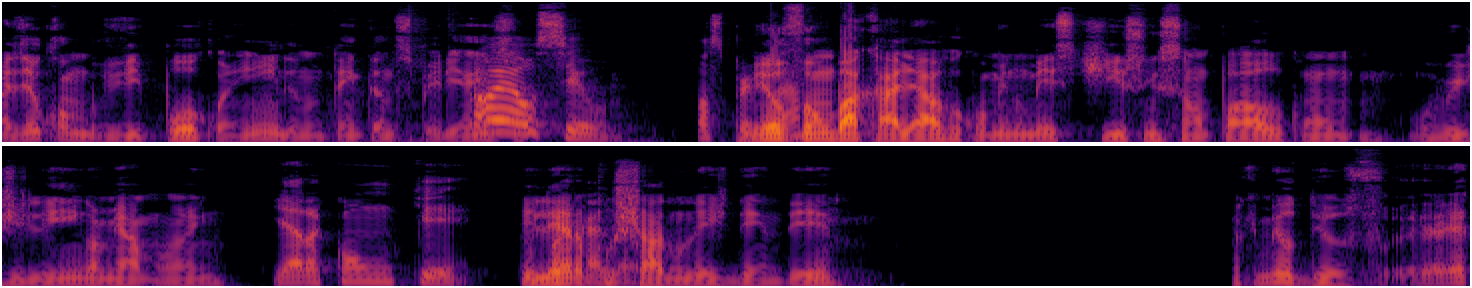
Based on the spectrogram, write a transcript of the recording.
Mas eu, como vivi pouco ainda, não tenho tanta experiência. Qual é o seu? Posso perguntar? Meu foi um bacalhau que eu comi no Mestiço, em São Paulo, com o Virgilinho, a minha mãe. E era com o quê? Ele era puxado no leite de dendê. Só que, meu Deus, f- é-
